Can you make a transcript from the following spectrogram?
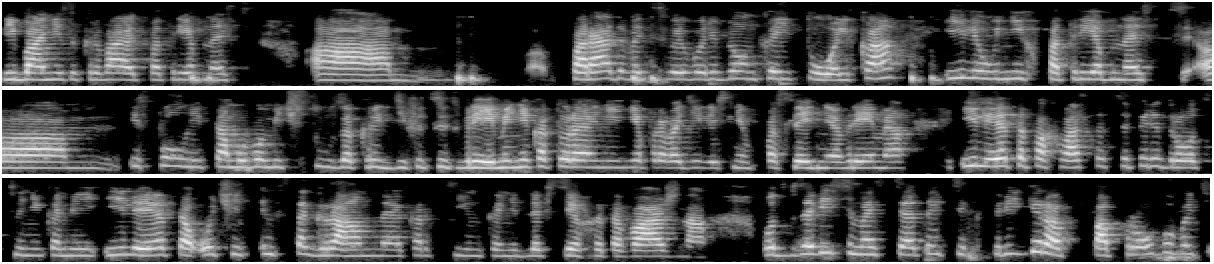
Либо они закрывают потребность а, порадовать своего ребенка и только, или у них потребность э, исполнить там его мечту, закрыть дефицит времени, который они не проводили с ним в последнее время, или это похвастаться перед родственниками, или это очень инстаграмная картинка, не для всех это важно. Вот в зависимости от этих триггеров попробовать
